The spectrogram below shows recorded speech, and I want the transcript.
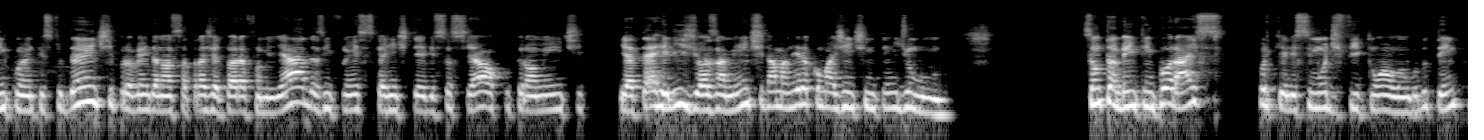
enquanto estudante, provém da nossa trajetória familiar, das influências que a gente teve social, culturalmente e até religiosamente, da maneira como a gente entende o mundo. São também temporais, porque eles se modificam ao longo do tempo.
